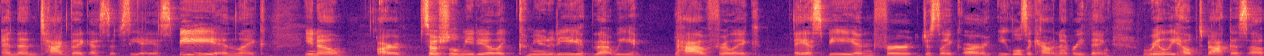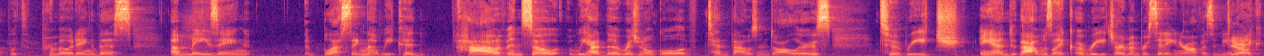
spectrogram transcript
and then tagged like SFC ASB and like, you know, our social media like community that we have for like ASB and for just like our Eagles account and everything really helped back us up with promoting this amazing blessing that we could have. And so we had the original goal of $10,000 to reach. And that was like a reach. I remember sitting in your office and being Yeah. like,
